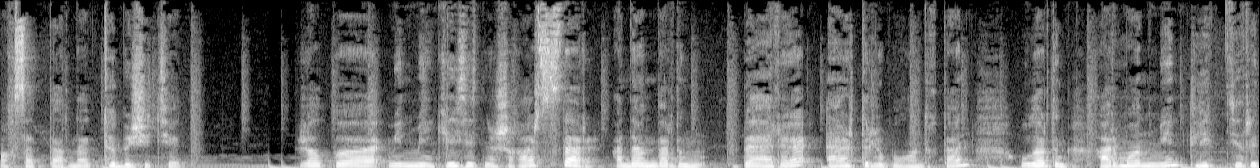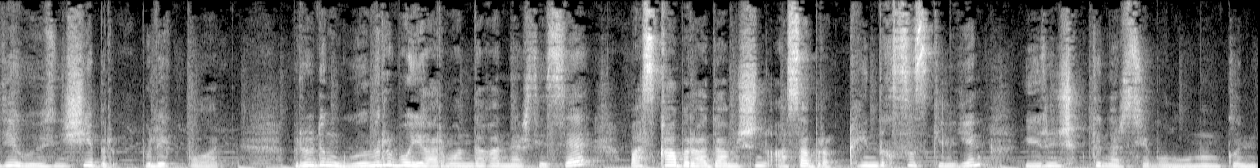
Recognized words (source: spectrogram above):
мақсаттарына түбі жетеді. Жалпы менімен келісетін шығарсыздар адамдардың бәрі әртүрлі болғандықтан олардың арманы мен тілектері де өзінше бір бөлек болады. Біреудің өмір бойы армандаған нәрсесі басқа бір адам үшін аса бір қиындықсыз келген үйреншікті нәрсе болуы мүмкін.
